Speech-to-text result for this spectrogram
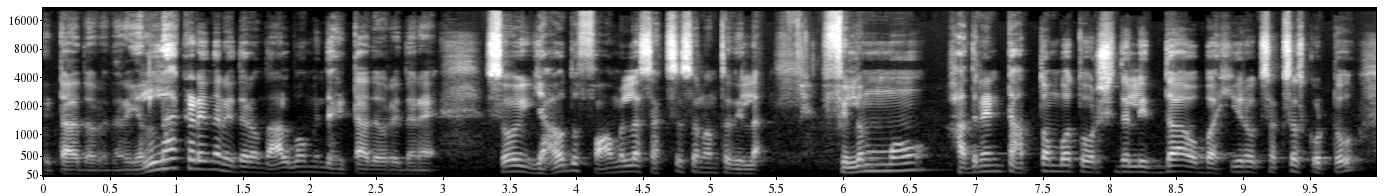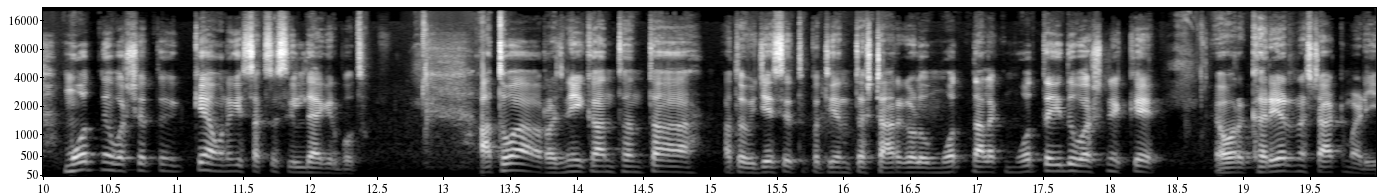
ಹಿಟ್ ಆದವರು ಇದ್ದಾರೆ ಎಲ್ಲ ಕಡೆಯಿಂದ ಇದ್ದಾರೆ ಒಂದು ಆಲ್ಬಮಿಂದ ಹಿಟ್ ಆದವರು ಇದ್ದಾರೆ ಸೊ ಯಾವುದು ಫಾರ್ಮುಲಾ ಸಕ್ಸಸ್ ಅನ್ನೋಂಥದ್ದಿಲ್ಲ ಫಿಲಮ್ಮು ಹದಿನೆಂಟು, ಹತ್ತೊಂಬತ್ತು ವರ್ಷದಲ್ಲಿದ್ದ ಒಬ್ಬ ಹೀರೋಗೆ ಸಕ್ಸಸ್ ಕೊಟ್ಟು ಮೂವತ್ತನೇ ವರ್ಷಕ್ಕೆ ಅವನಿಗೆ ಸಕ್ಸಸ್ ಇಲ್ಲದೆ ಆಗಿರ್ಬೋದು. ಅಥವಾ ರಜನಿಕಾಂತ್ ಅಂತ, ಅಥವಾ ವಿಜಯ್ ಸೇತುಪತಿ ಅಂತ ಸ್ಟಾರ್ಗಳು ಮೂವತ್ತ್ನಾಲ್ಕು ಮೂವತ್ತೈದು ವರ್ಷಕ್ಕೆ ಅವರ ಕರಿಯರ್ನ ಸ್ಟಾರ್ಟ್ ಮಾಡಿ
